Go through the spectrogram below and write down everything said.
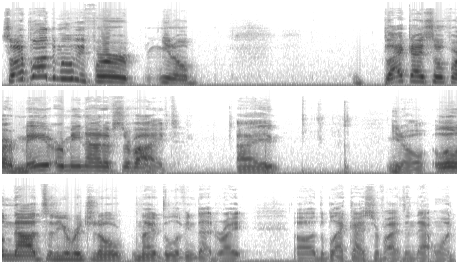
So I applaud the movie for, you know, black guy so far may or may not have survived. I, you know, a little nod to the original Night of the Living Dead, right? Uh, the black guy survived in that one.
